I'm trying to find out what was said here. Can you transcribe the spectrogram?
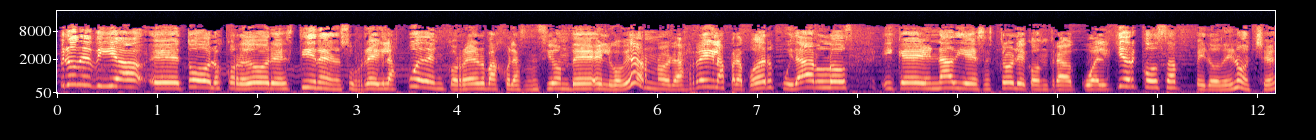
pero de día eh, todos los corredores tienen sus reglas, pueden correr bajo la sanción del gobierno, las reglas para poder cuidarlos y que nadie se estrole contra cualquier cosa, pero de noche,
